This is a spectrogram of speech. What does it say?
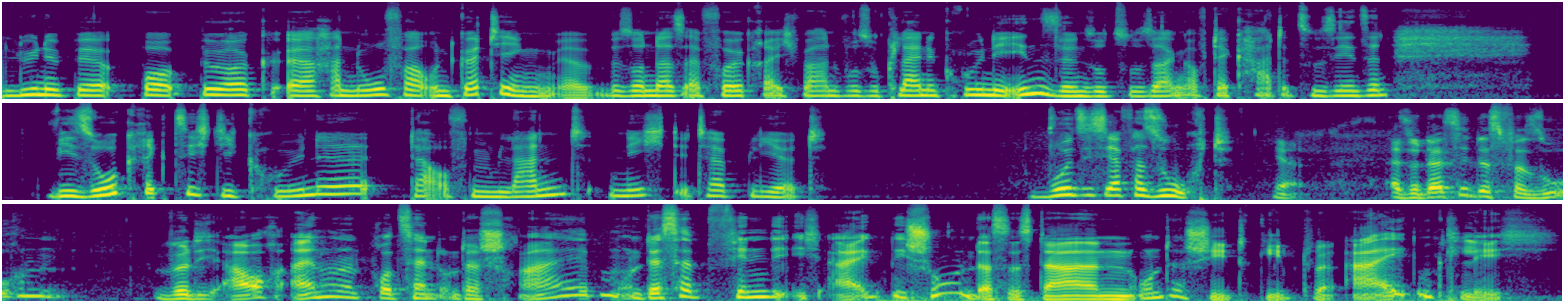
Lüneburg, äh, Hannover und Göttingen äh, besonders erfolgreich waren, wo so kleine grüne Inseln sozusagen auf der Karte zu sehen sind. Wieso kriegt sich die Grüne da auf dem Land nicht etabliert? Obwohl sie es ja versucht. Ja, also dass sie das versuchen, würde ich auch 100% unterschreiben und deshalb finde ich eigentlich schon, dass es da einen Unterschied gibt, weil eigentlich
